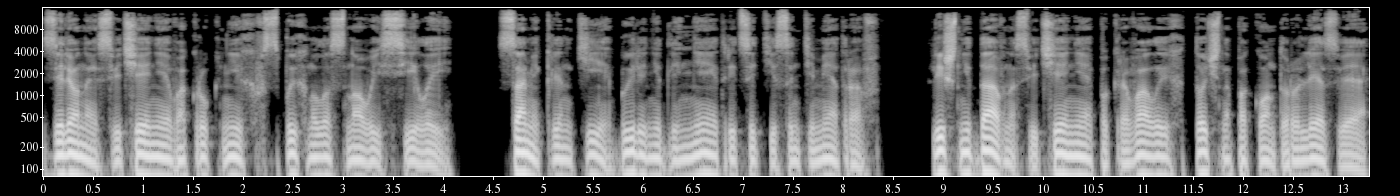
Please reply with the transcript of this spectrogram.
Зеленое свечение вокруг них вспыхнуло с новой силой. Сами клинки были не длиннее 30 сантиметров. Лишь недавно свечение покрывало их точно по контуру лезвия,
